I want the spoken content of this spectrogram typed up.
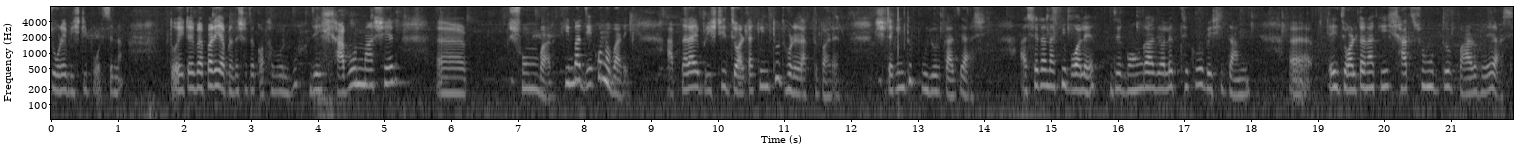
জোরে বৃষ্টি পড়ছে না। তো এইটার ব্যাপারেই আপনাদের সাথে কথা বলব যে শ্রাবণ মাসের সোমবার কিংবা যে কোনো বারে আপনারা এই বৃষ্টির জলটা কিন্তু ধরে রাখতে পারেন। সেটা কিন্তু পুজোর কাজে আসে। আর সেটা নাকি বলে যে গঙ্গা জলের থেকেও বেশি দামি। এই জলটা নাকি সাত সমুদ্র পার হয়ে আসে।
